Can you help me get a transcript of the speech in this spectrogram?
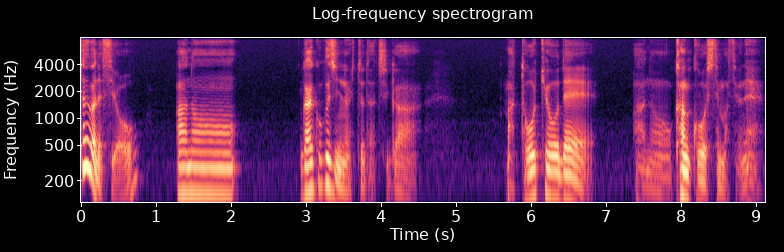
例えばですよあの外国人の人たちが、まあ、東京であの観光してますよね。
